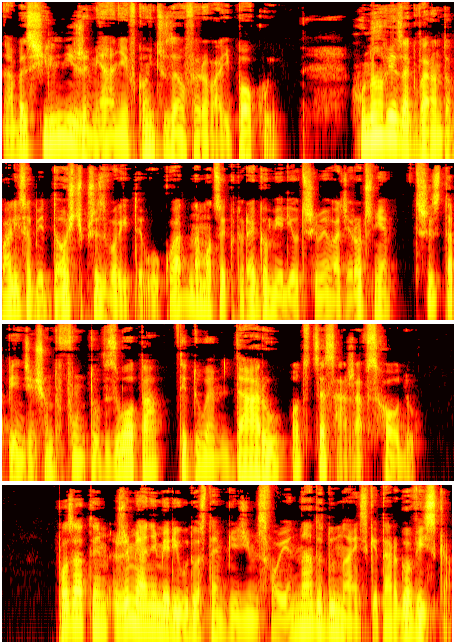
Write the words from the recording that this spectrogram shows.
a bezsilni Rzymianie w końcu zaoferowali pokój. Hunowie zagwarantowali sobie dość przyzwoity układ, na mocy którego mieli otrzymywać rocznie 350 funtów złota tytułem daru od cesarza wschodu. Poza tym Rzymianie mieli udostępnić im swoje naddunańskie targowiska.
